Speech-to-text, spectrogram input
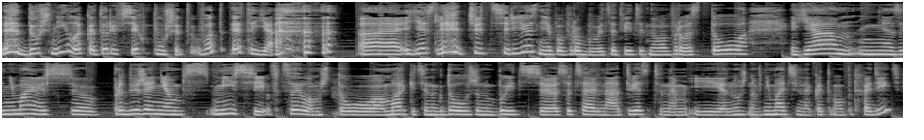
душнила, который всех пушит. Вот это я. А если чуть серьезнее попробовать ответить на вопрос, то я занимаюсь э, продвижением миссии в целом, что маркетинг должен быть э, социально ответственным и нужно внимательно к этому подходить,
